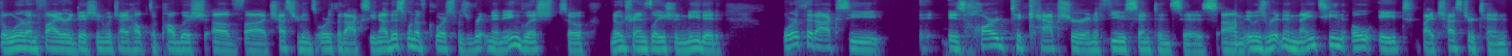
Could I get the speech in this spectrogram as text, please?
the Word on Fire edition, which I helped to publish of uh, Chesterton's Orthodoxy. Now, this one, of course, was written in English, so no translation needed. Orthodoxy is hard to capture in a few sentences. Um, it was written in 1908 by Chesterton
